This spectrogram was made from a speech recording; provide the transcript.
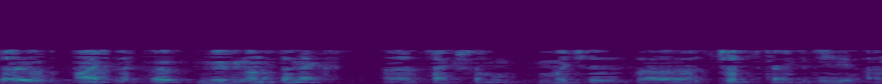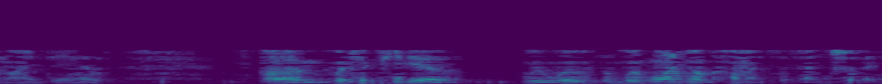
So, uh, moving on to the next uh, section, which is uh, just going to be an ideas. Um, Wikipedia we, we want your comments essentially.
